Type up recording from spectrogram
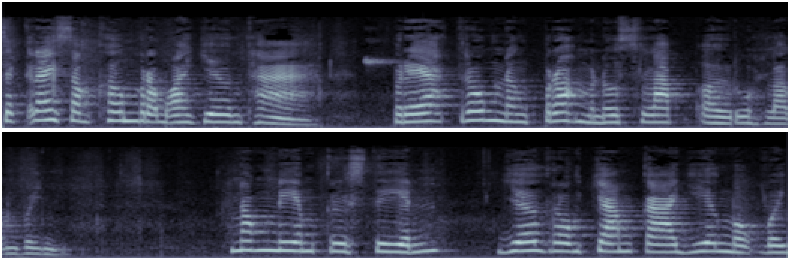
សេចក្តីសង្ឃឹមរបស់យើងថាព្រះទ្រង់នឹងប្រោះមនុស្សស្លាប់ឲ្យរស់ឡើងវិញក្នុងនាមគ្រីស្ទៀនយើងរងចាំការយាងមកវិញ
